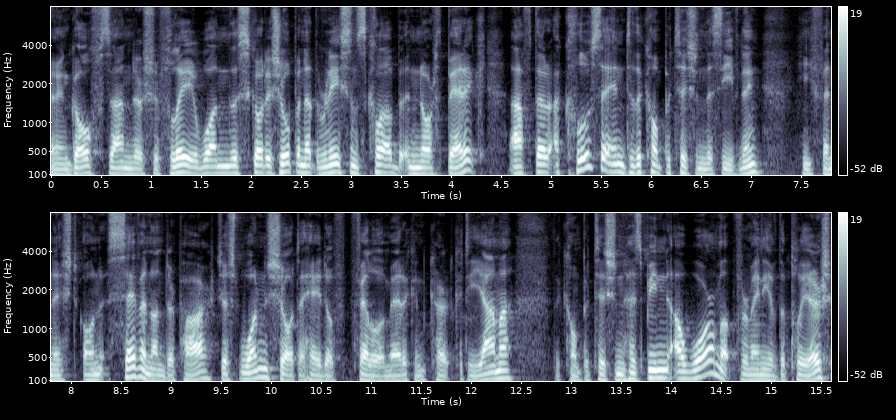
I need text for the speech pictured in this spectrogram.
Now in golf, Xander Schauffele won the Scottish Open at the Renaissance Club in North Berwick after a close end to the competition this evening. He finished on 7 under par, just one shot ahead of fellow American Kurt Kitayama. The competition has been a warm-up for many of the players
